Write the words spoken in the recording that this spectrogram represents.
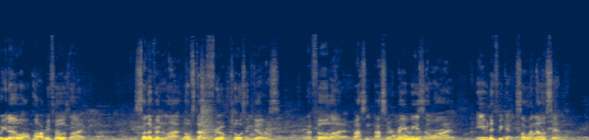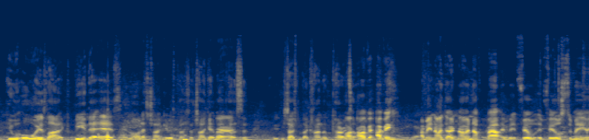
But you know what? A part of me feels like Sullivan like loves that thrill of closing deals, and I feel like that's that's the main reason why even if we get someone else in, he will always like be in their ear saying, "Oh, let's try and get this person, let's try and get that Yeah. person." He strikes me that kind of character. I, I, I think. I mean, I don't know enough about it, but it, feel, it feels to me. I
